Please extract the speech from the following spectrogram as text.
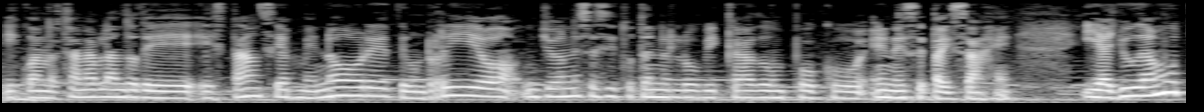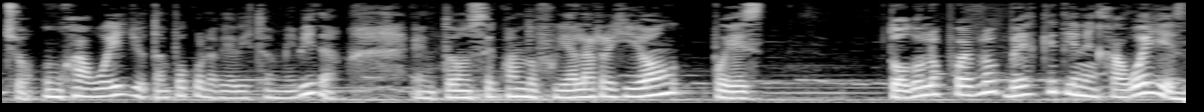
Y cuando están hablando de estancias menores, de un río, yo necesito tenerlo ubicado un poco en ese paisaje. Y ayuda mucho. Un Hawái yo tampoco lo había visto en mi vida. Entonces, cuando fui a la región, pues todos los pueblos ves que tienen jagüeyes.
